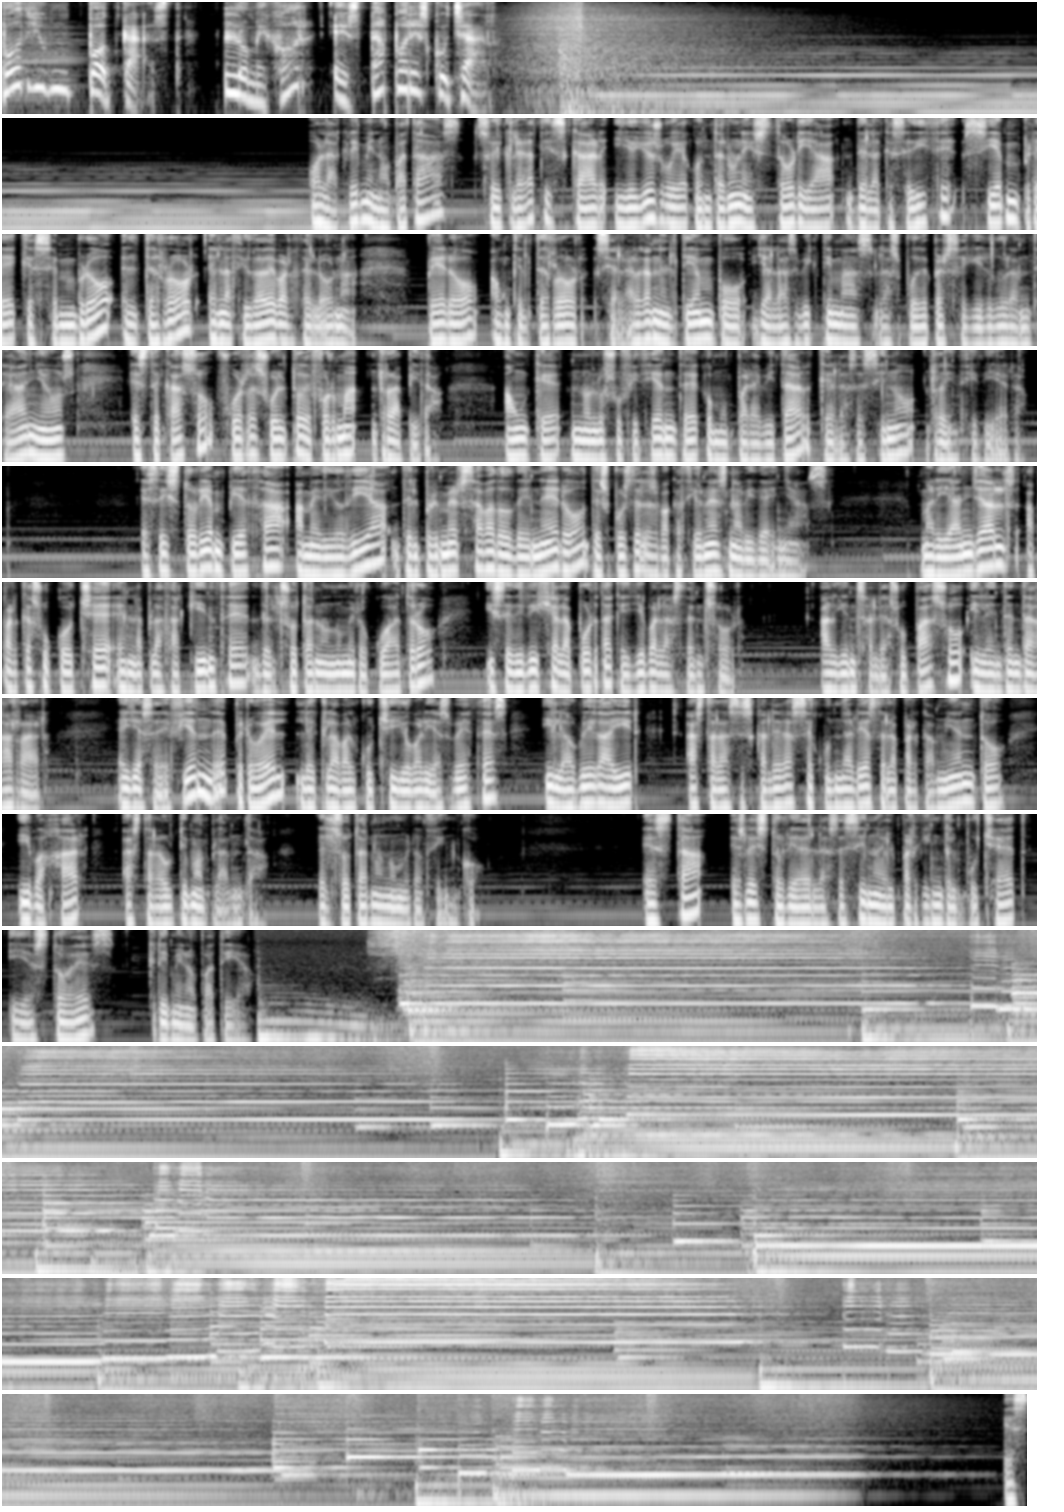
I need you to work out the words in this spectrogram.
Podium Podcast. Lo mejor está por escuchar. Hola criminópatas, soy Clara Tiscar y hoy os voy a contar una historia de la que se dice siempre que sembró el terror en la ciudad de Barcelona. Pero, aunque el terror se alarga en el tiempo y a las víctimas las puede perseguir durante años, este caso fue resuelto de forma rápida, aunque no lo suficiente como para evitar que el asesino reincidiera. Esta historia empieza a mediodía del primer sábado de enero después de las vacaciones navideñas. María Ángels aparca su coche en la plaza 15 del sótano número 4 y se dirige a la puerta que lleva al ascensor. Alguien sale a su paso y la intenta agarrar. Ella se defiende, pero él le clava el cuchillo varias veces y la obliga a ir hasta las escaleras secundarias del aparcamiento y bajar hasta la última planta, el sótano número 5. Esta es la historia del asesino del parking del Puchet y esto es Criminopatía.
